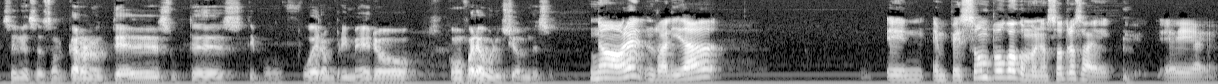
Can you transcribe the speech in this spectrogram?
¿Se les acercaron a ustedes? ¿Ustedes, tipo, fueron primero? ¿Cómo fue la evolución de eso? No, ahora en realidad en- empezó un poco como nosotros a- eh,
